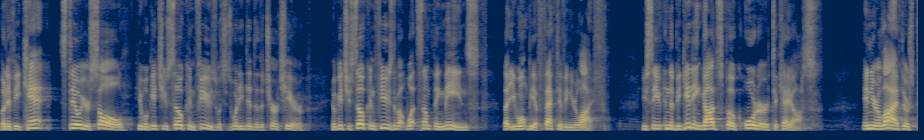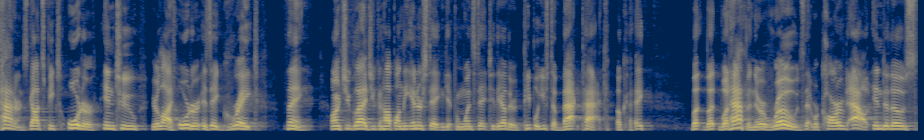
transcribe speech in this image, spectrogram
But if he can't steal your soul, he will get you so confused, which is what he did to the church here. He'll get you so confused about what something means that you won't be effective in your life. You see, in the beginning, God spoke order to chaos. In your life, there's patterns. God speaks order into your life. Order is a great thing. Aren't you glad you can hop on the interstate and get from one state to the other? People used to backpack, okay? But, but what happened? There were roads that were carved out into those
